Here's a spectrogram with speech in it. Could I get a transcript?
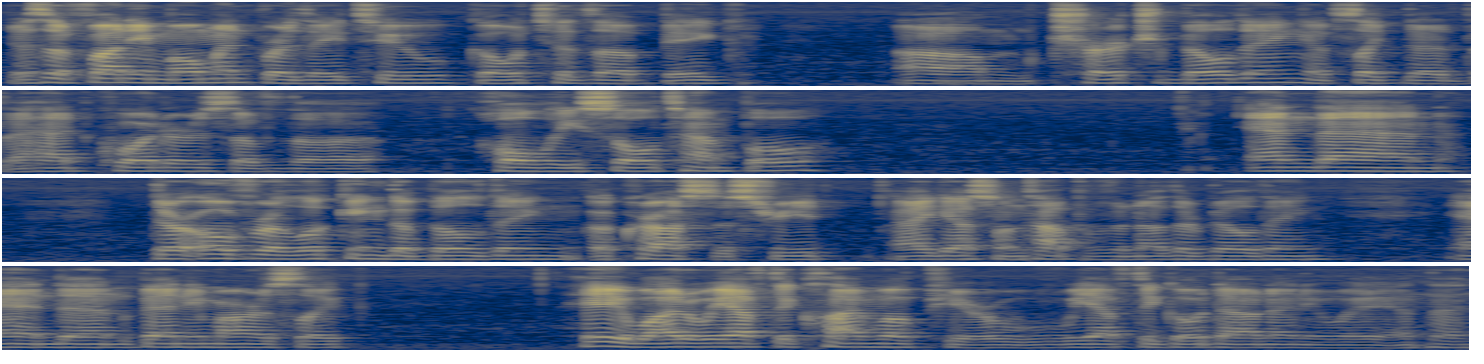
there's a funny moment where they two go to the big um, church building. It's like the, the headquarters of the Holy Soul Temple. And then they're overlooking the building across the street, I guess on top of another building. And then Benimaru's like, hey, why do we have to climb up here? We have to go down anyway. And then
